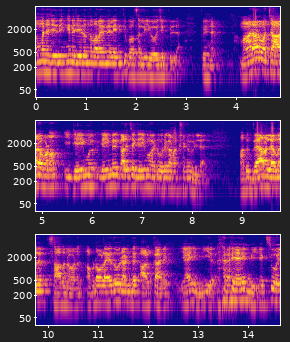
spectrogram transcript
അങ്ങനെ ചെയ്ത് ഇങ്ങനെ ചെയ്തെന്ന് പറയുന്നതിൽ എനിക്ക് പേഴ്സണലി യോജിപ്പില്ല. പിന്നെ മാരാർ വച്ച ആരോപണം ഈ ഗെയിം ഗെയിമിൽ കളിച്ച ഗെയിമുമായിട്ട് ഒരു കണക്ഷനും ഇല്ല. അത് വേറെ ലെവൽ സാധനമാണ്. അവിടെ ഉള്ള ഏതോ രണ്ട് ആൾക്കാർ എയും ബി എയും ബി എക്സ് വൈ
